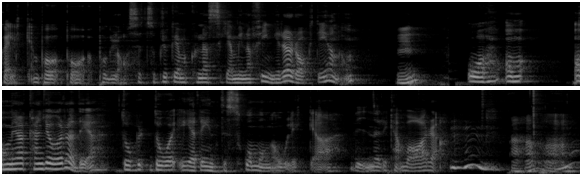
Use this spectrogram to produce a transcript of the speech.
skälken på, på, på glaset, så brukar man kunna se mina fingrar rakt igenom. Mm. Och om, om jag kan göra det, då, då är det inte så många olika viner det kan vara. Aha.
